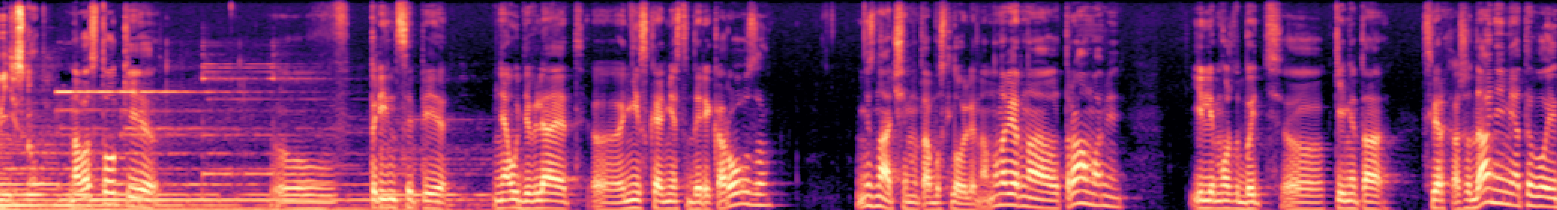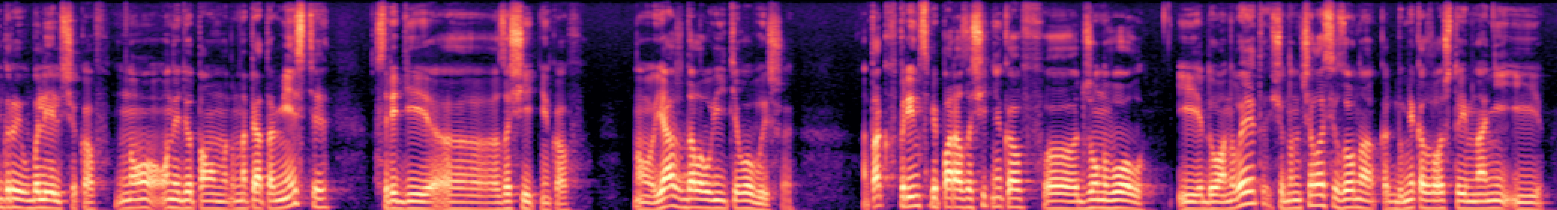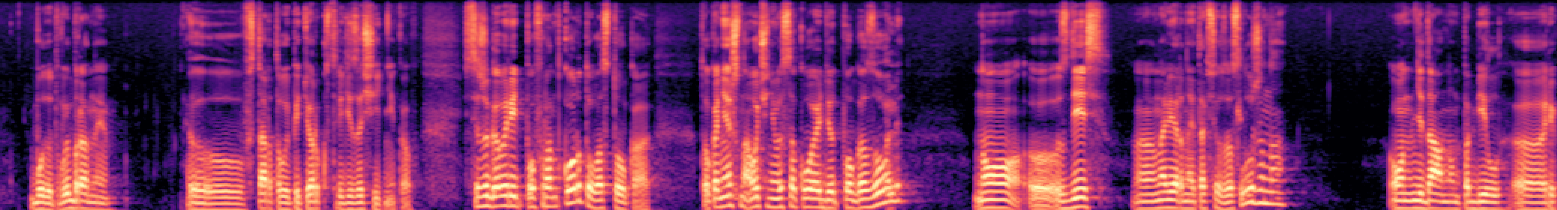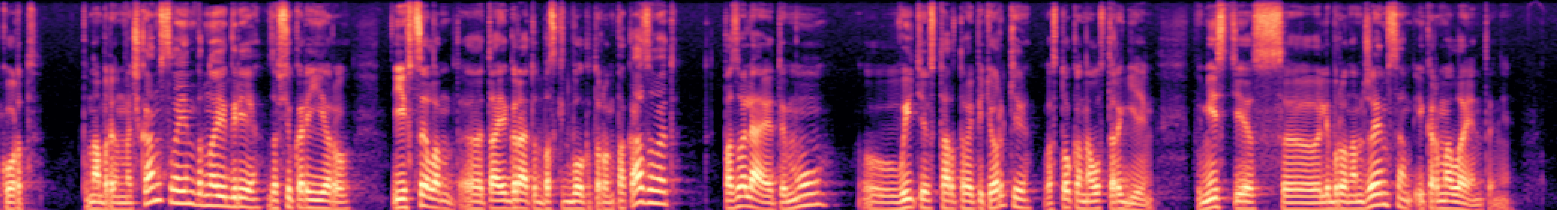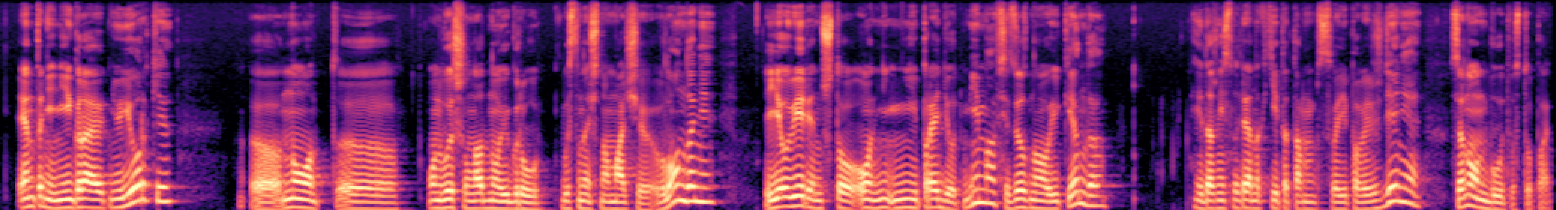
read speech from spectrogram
Витископ. На Востоке, э, в принципе, меня удивляет э, низкое место Дерека Роуза. Не знаю, чем это обусловлено. Ну, наверное, травмами или, может быть, э, какими-то сверхожиданиями от его игры у болельщиков. Но он идет, по-моему, на пятом месте среди защитников. Ну, я ожидал увидеть его выше. А так, в принципе, пара защитников Джон Волл и Дуан Вейт, еще до начала сезона, как бы мне казалось, что именно они и будут выбраны э, в стартовую пятерку среди защитников. Если же говорить по фронткорту Востока, то, конечно, очень высоко идет по Газоль, но э, здесь, э, наверное, это все заслужено. Он недавно он побил рекорд по набранным очкам своим в одной игре за всю карьеру. И в целом та игра, тот баскетбол, который он показывает, позволяет ему выйти в стартовой пятерке Востока на All-Star Game вместе с э, Леброном Джеймсом и Кармело Энтони. Энтони не играют в Нью-Йорке, э, но он вышел на одну игру в выставочном матче в Лондоне, и я уверен, что он не пройдет мимо всезвездного уикенда, и даже несмотря на какие-то там свои повреждения, все равно он будет выступать.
